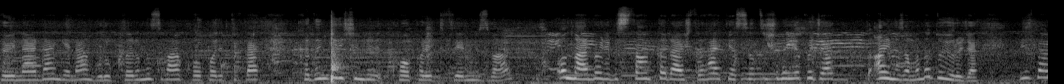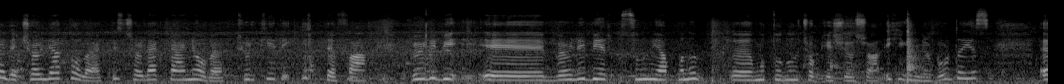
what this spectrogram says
köylerden gelen gruplarımız var, kooperatifler, kadın girişimci kooperatiflerimiz var. Onlar böyle bir standlar açtı. Herkes satışını yapacak, aynı zamanda duyuracak. Bizler de Çölyaklı olarak, biz Çölyak Derneği olarak Türkiye'de ilk defa böyle bir e, böyle bir sunum yapmanın e, mutluluğunu çok yaşıyoruz şu an. İki gündür buradayız. E,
